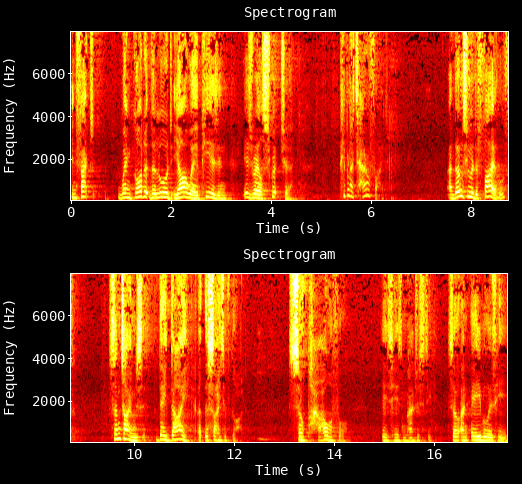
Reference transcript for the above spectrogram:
In fact, when God, the Lord Yahweh, appears in Israel's scripture, people are terrified. And those who are defiled, sometimes they die at the sight of God. So powerful is his majesty. So unable is he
